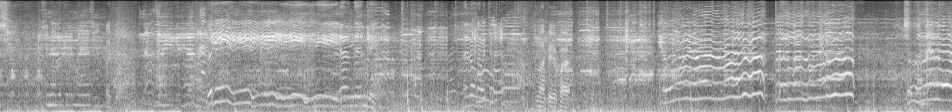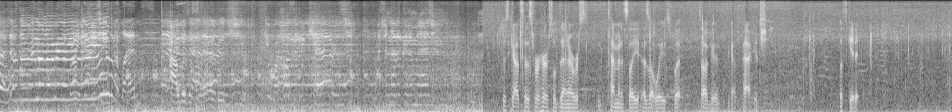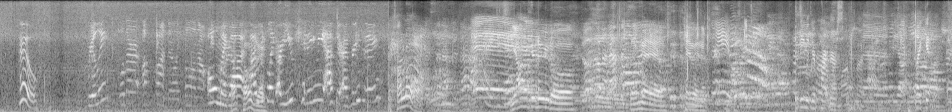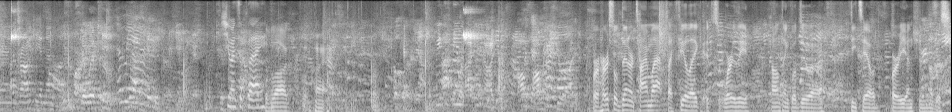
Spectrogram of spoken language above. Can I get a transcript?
Just got to this rehearsal dinner. We're 10 minutes late as always, but it's all good. We got the package. Let's get it. Who? Really? Well, they're up front. They're like filling out. Oh my god. told I was like, are you kidding me after everything? Hello. Hey. Yonker The man. Hey, Lena. be with your partners. Like it, Rocky and then She wants to play. The vlog. Alright. We have to stay with Rehearsal dinner time lapse. I feel like it's worthy. I don't think we'll do a detailed orientation of this.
